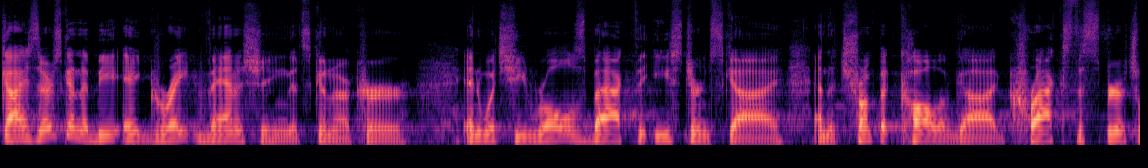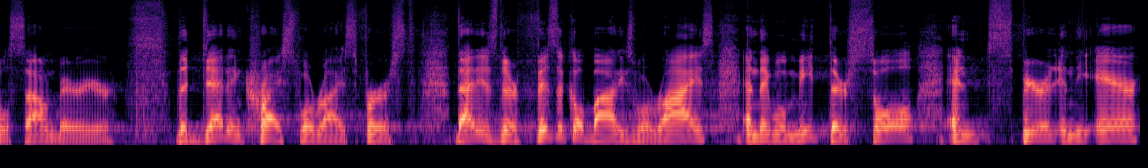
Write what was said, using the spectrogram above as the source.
guys, there's going to be a great vanishing that's going to occur in which he rolls back the eastern sky and the trumpet call of God cracks the spiritual sound barrier. The dead in Christ will rise first. That is, their physical bodies will rise and they will meet their soul and spirit in the air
